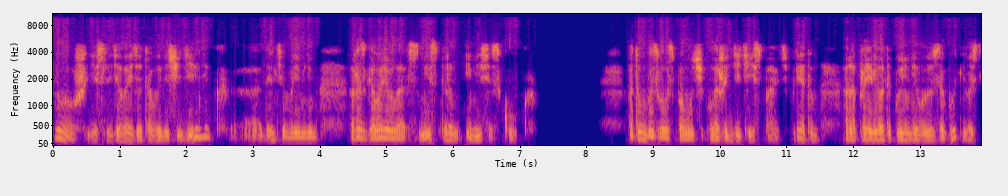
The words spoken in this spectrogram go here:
Ну а уж если дело идет о выдаче денег, Адель тем временем разговаривала с мистером и миссис Кук. Потом вызвалась помочь уложить детей спать. При этом она проявила такую милую заботливость,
